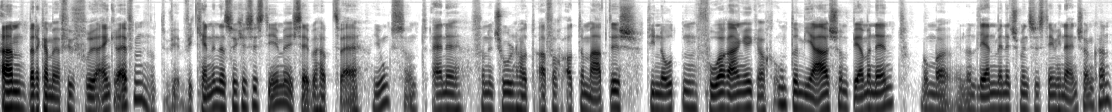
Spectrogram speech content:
Ähm, weil da kann man ja viel früher eingreifen. Wir, wir kennen ja solche Systeme. Ich selber habe zwei Jungs und eine von den Schulen hat einfach automatisch die Noten vorrangig, auch unter dem Jahr schon permanent, wo man in ein Lernmanagementsystem hineinschauen kann.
